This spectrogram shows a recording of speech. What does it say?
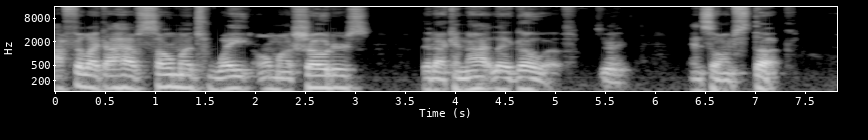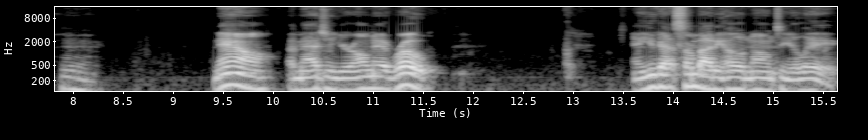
I feel like I have so much weight on my shoulders that I cannot let go of. Right. And so I'm stuck. Hmm. Now, imagine you're on that rope and you got somebody holding on to your leg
